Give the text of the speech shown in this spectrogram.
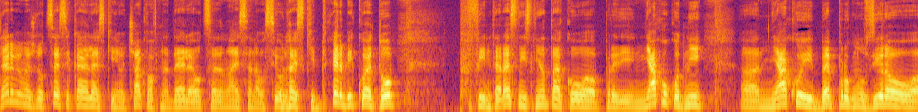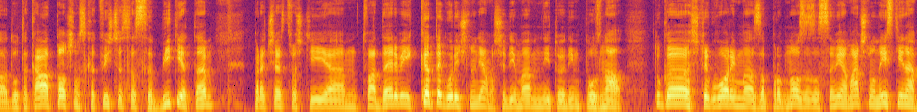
Дерби между ЦСК и Лески ни очаква в неделя от 17 на Васил Лески. Дерби, което в интерес на истината, ако преди няколко дни а, някой бе прогнозирал а, до такава точност какви ще са събитията, предшестващи а, това дерби, категорично нямаше да има нито един познал. Тук ще говорим а, за прогноза за самия матч, но наистина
